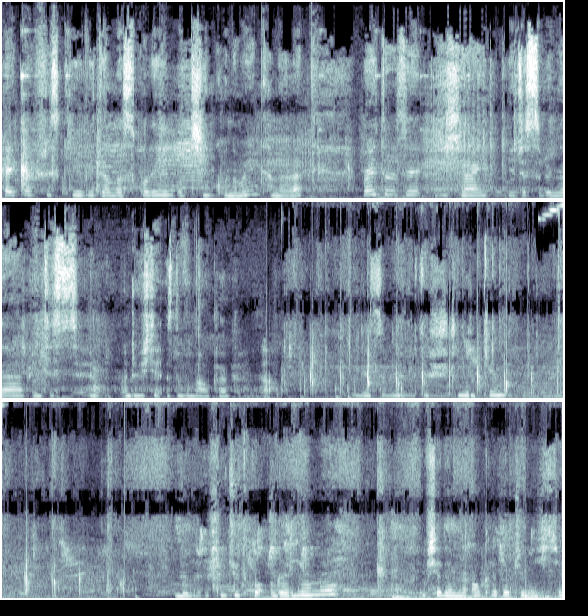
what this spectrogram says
Hejka wszystkim, witam was w kolejnym odcinku na moim kanale. Moi drodzy, dzisiaj jeżdżę sobie na Princess, oczywiście znowu na oklep. Idę sobie też szczurkiem. Dobra, szybciutko ogarniamy. Wsiadam na oklep oczywiście.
